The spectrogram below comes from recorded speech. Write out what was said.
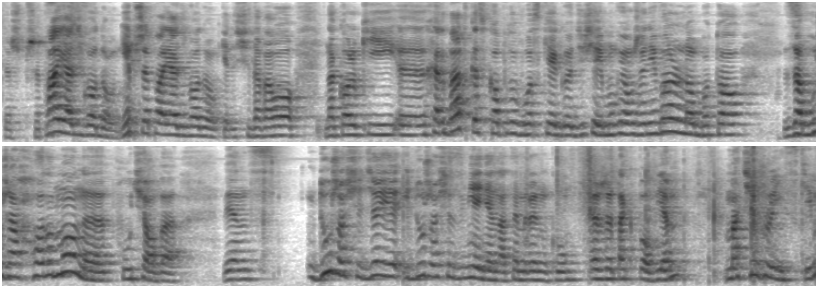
też przepajać wodą, nie przepajać wodą. Kiedyś się dawało na kolki y, herbatkę z kopru włoskiego. Dzisiaj mówią, że nie wolno, bo to zaburza hormony płciowe. Więc dużo się dzieje i dużo się zmienia na tym rynku, że tak powiem, macierzyńskim.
